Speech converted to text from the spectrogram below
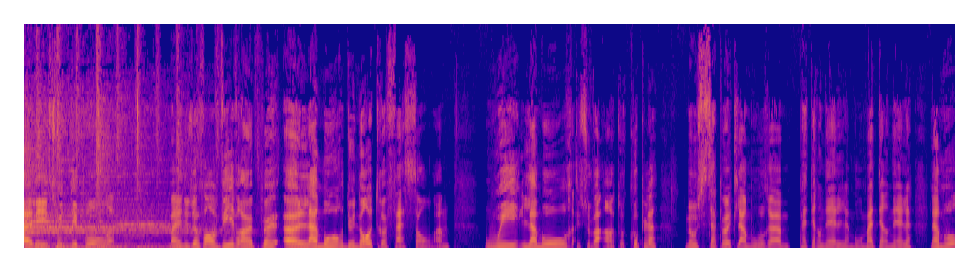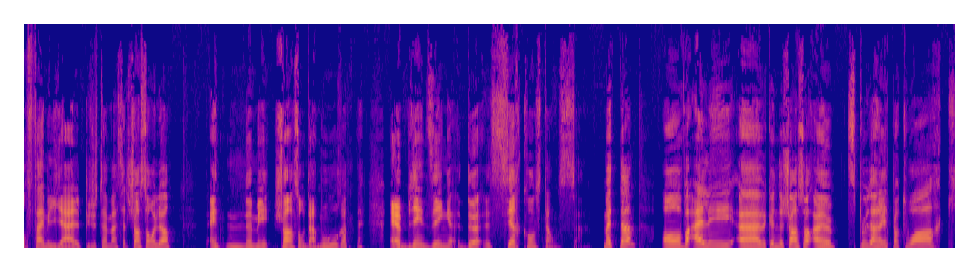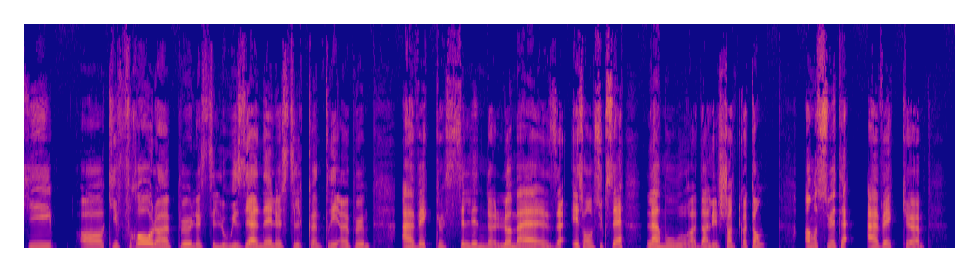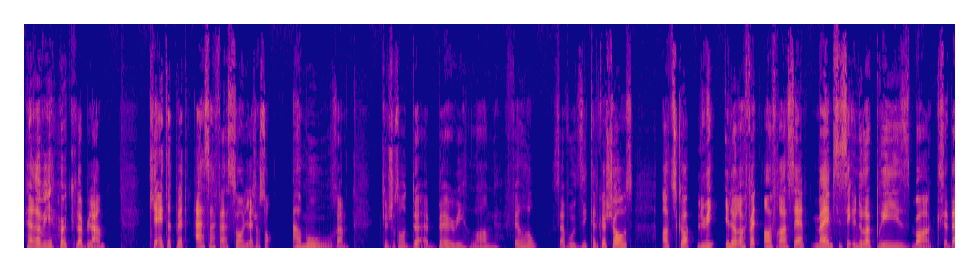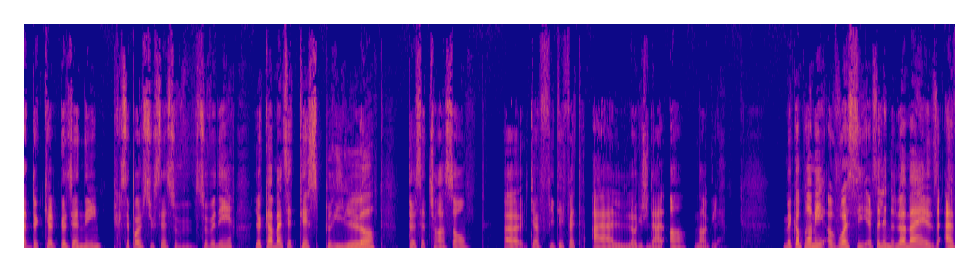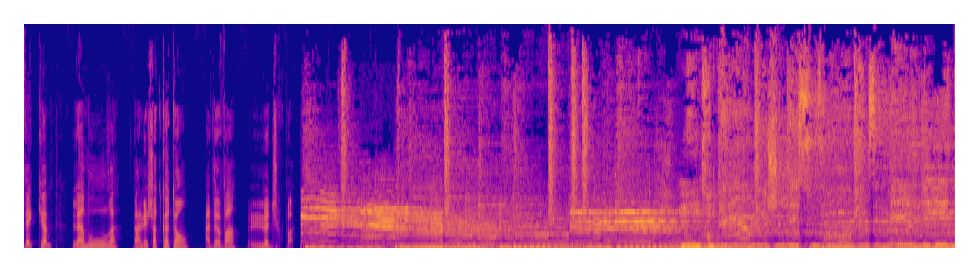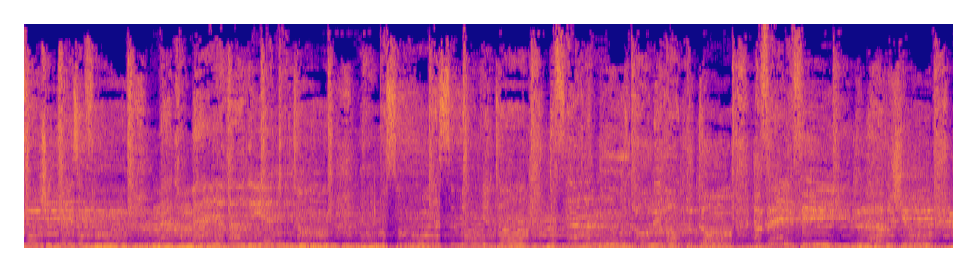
Euh, les Sweet People ben, nous font vivre un peu euh, l'amour d'une autre façon. hein. Oui, l'amour, c'est souvent entre couples, mais aussi ça peut être l'amour euh, paternel, l'amour maternel, l'amour familial. Puis justement, cette chanson-là, nommée Chanson d'amour, est bien digne de circonstances. Maintenant, on va aller avec une chanson un petit peu dans le répertoire qui, oh, qui frôle un peu le style louisianais, le style country un peu, avec Céline Lomez et son succès L'amour dans les champs de coton. Ensuite, avec euh, Harvey Hurt Leblanc, qui interprète à sa façon la chanson Amour, qui est une chanson de Barry Longfellow. Ça vous dit quelque chose? En tout cas, lui, il l'a refait en français, même si c'est une reprise, bon, que ça date de quelques années, puis que c'est pas un succès souvenir, il y a quand même cet esprit-là de cette chanson euh, qui a été faite à l'original en anglais. Mais comme promis, voici Céline Lomez avec L'amour dans les chats de coton à devant le jukebox. Mon grand-père chantais souvent cette mélodie quand j'étais enfant. Ma grand-mère riait tout le temps en pensant à ce bon vieux temps de faire l'amour dans les rentres temps avec les filles de la région,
